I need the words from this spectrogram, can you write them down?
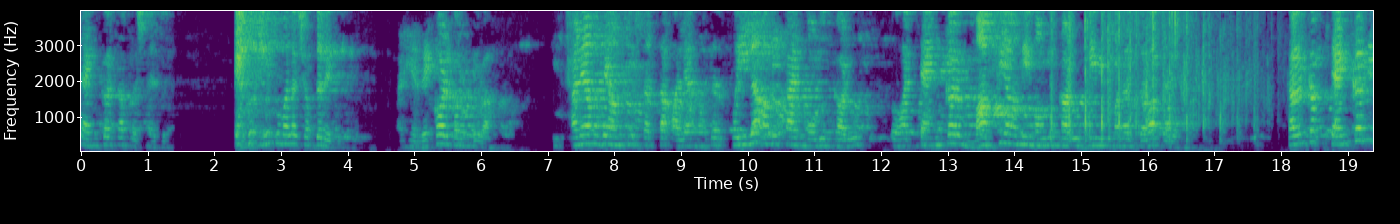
टँकरचा प्रश्न येतो. मी तुम्हाला शब्द देते. आणि हे रेकॉर्ड करून ठेवा. की ठाण्यामध्ये आमची सत्ता आल्यानंतर पहिलं आम्ही काय मोडून काढू तो हा टँकर माफिया आम्ही मोडून काढू ही मी तुम्हाला जबाबदारी कारण का टँकरनी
